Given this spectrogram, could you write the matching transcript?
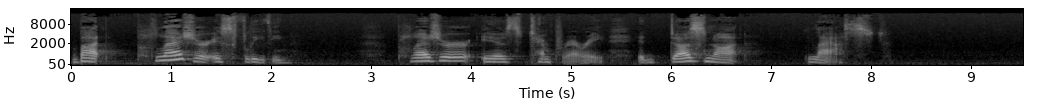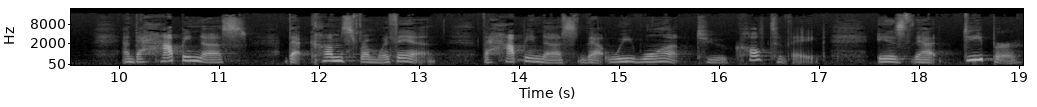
But pleasure is fleeting. Pleasure is temporary. It does not last and the happiness that comes from within, the happiness that we want to cultivate, is that deeper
